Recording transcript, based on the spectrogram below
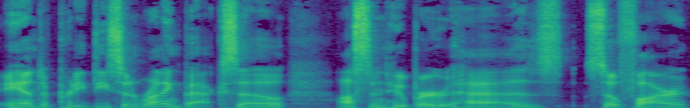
and a pretty decent running back. So Austin Hooper has so far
